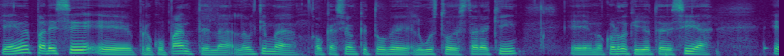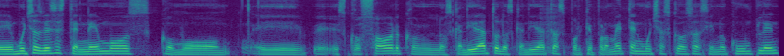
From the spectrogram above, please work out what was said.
Y a mí me parece eh, preocupante. La, última ocasión que tuve el gusto de estar aquí, eh, me acuerdo que yo te decía, eh, muchas veces tenemos como eh, escosor con los candidatos, las candidatas, porque prometen muchas cosas y no cumplen.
